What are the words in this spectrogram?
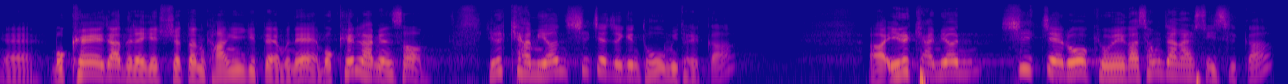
예, 목회자들에게 주셨던 강의이기 때문에 목회를 하면서 이렇게 하면 실제적인 도움이 될까? 아, 이렇게 하면 실제로 교회가 성장할 수 있을까?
